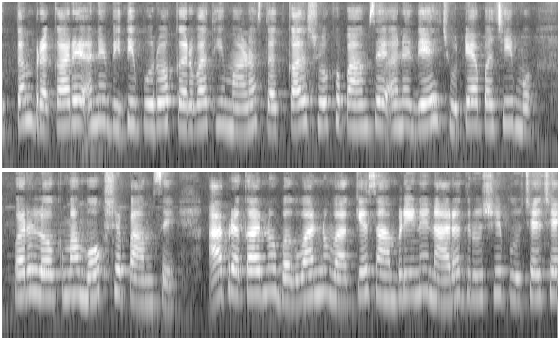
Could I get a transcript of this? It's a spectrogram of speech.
ઉત્તમ પ્રકારે અને વિધિપૂર્વક કરવાથી માણસ તત્કાલ સુખ પામશે અને દેહ છૂટ્યા પછી પરલોકમાં મોક્ષ પામશે. આ પ્રકારનું ભગવાનનું વાક્ય સાંભળીને નારદ ઋષિ પૂછે છે,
